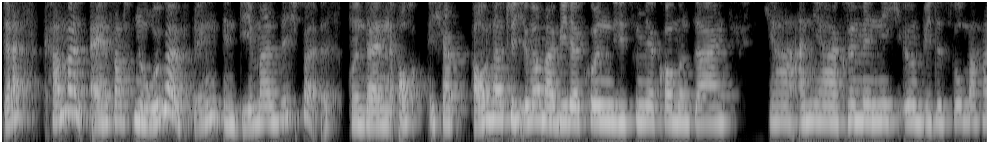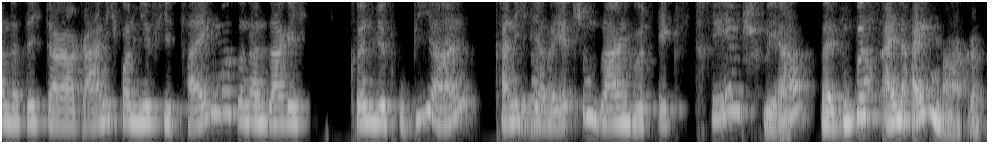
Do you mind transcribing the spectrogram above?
das kann man einfach nur rüberbringen, indem man sichtbar ist. Und dann auch, ich habe auch natürlich immer mal wieder Kunden, die zu mir kommen und sagen, ja, Anja, können wir nicht irgendwie das so machen, dass ich da gar nicht von mir viel zeigen muss? Und dann sage ich, können wir probieren? Kann ich ja. dir aber jetzt schon sagen, wird extrem schwer, weil du bist eine Eigenmarke.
